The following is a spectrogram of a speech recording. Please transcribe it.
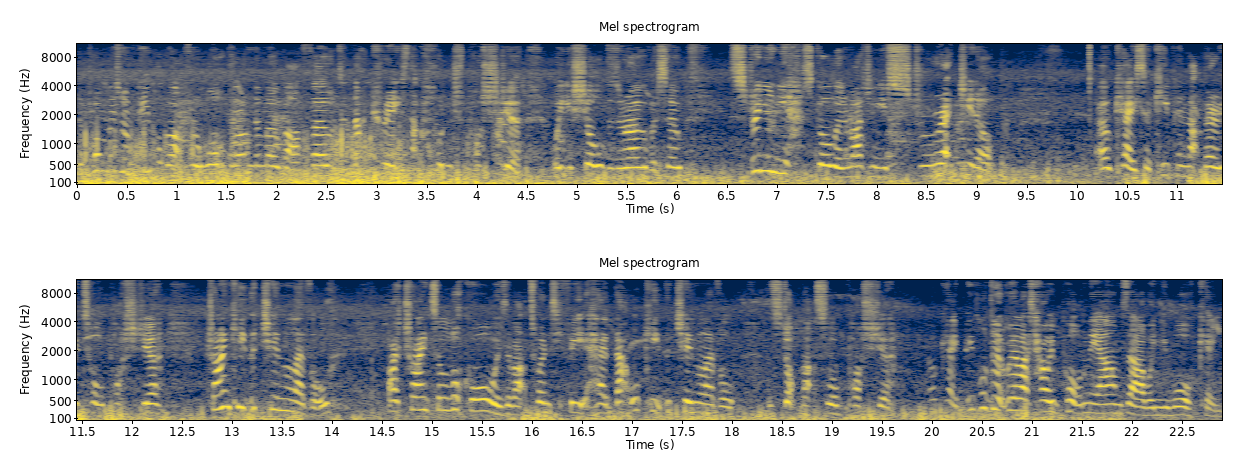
The problem is when people go out for a walk, they're on the mobile phones and that posture where your shoulders are over. So stringing your skull and imagine you're stretching up. Okay, so keeping that very tall posture. Try and keep the chin level by trying to look always about 20 feet ahead. That will keep the chin level and stop that slump posture. Okay, people don't realise how important the arms are when you're walking.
